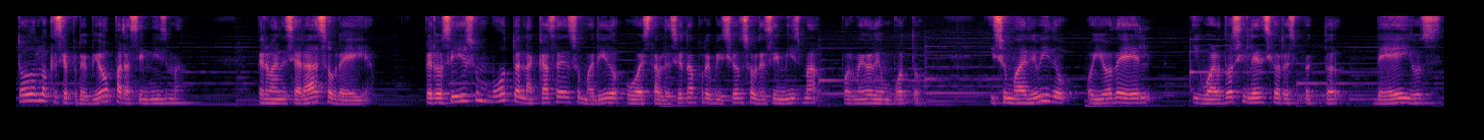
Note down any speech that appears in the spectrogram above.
todo lo que se prohibió para sí misma, permanecerá sobre ella pero si hizo un voto en la casa de su marido o estableció una prohibición sobre sí misma por medio de un voto, y su marido oyó de él y guardó silencio respecto de ellos,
